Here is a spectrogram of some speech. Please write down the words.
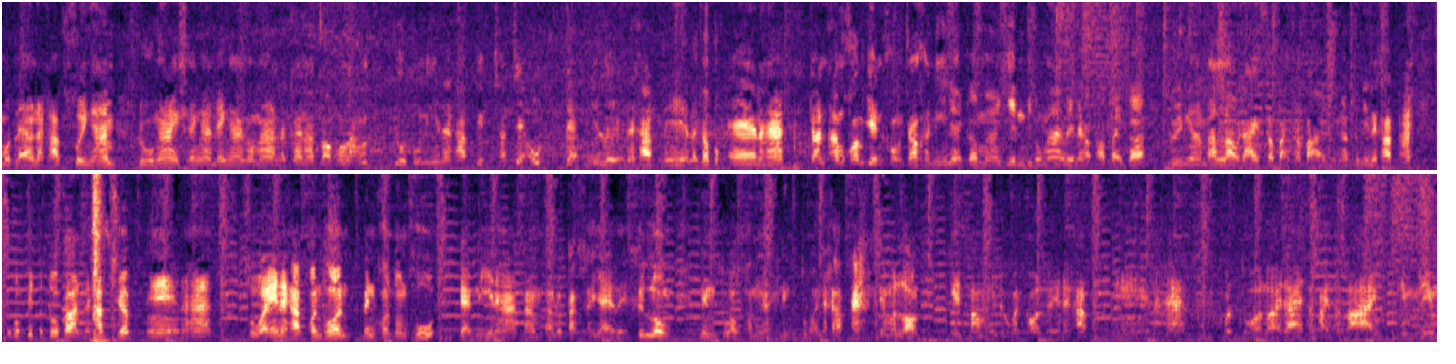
หมดแล้วนะครับสวยงามดูง่ายใช้งานได้ง่ายมากๆ แล้วก็หน้าจอข้างหลังอยู่ตรงนี้นะครับติดชัดเจ๋วแบบนี้เลยนะครับนี่แล้วก็พวกแอร์นะฮะการทำความเย็นของเจ้าคันนี้เนี่ยก็มาเย็นดีมากๆเลยนะครับเอาไปก็ลุยงานบ้านเราได้สบายๆนะครับตัวนี้นะครับอะดี๋ยวผมปิดประตูก่อนนะครับเชิบนี่นะฮะสวยนะครับคอนโทรลเป็นคอนโทรลคู่แบบนี้นะฮะตามตามรถตักสายใหญ่เลยขึ้นลง 1 ตัวความหงาย 1 ตัวนะครับอะเดี๋ยวมาลองเทสปั๊มให้ดูกันก่อนเลยนะครับนี่นะฮะกดตัวลอยได้สบายๆนิ่ม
